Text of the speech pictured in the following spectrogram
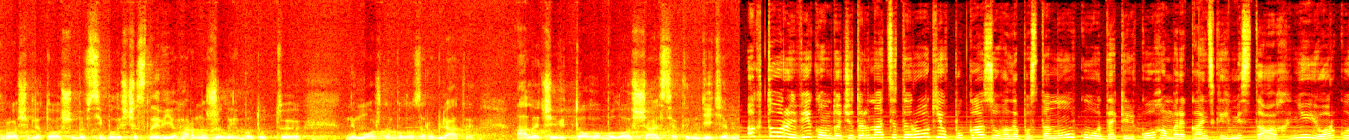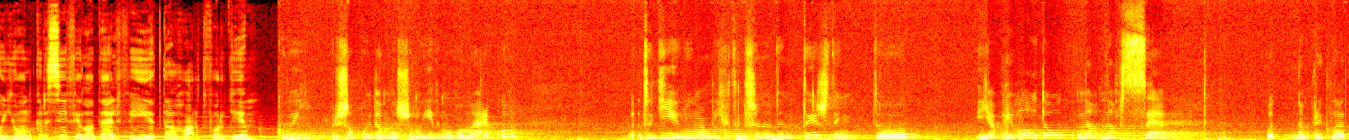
гроші для того, щоб всі були щасливі і гарно жили, бо тут е, не можна було заробляти. Але чи від того було щастя тим дітям? Актори віком до 14 років показували постановку у декількох американських містах: Нью-Йорку, Йонкерсі, Філадельфії та Гартфорді. Коли прийшло повідомлення, що ми їдемо в Америку, тоді ми мали їхати лише на один тиждень, то я, я була готова на, на все. От, наприклад,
